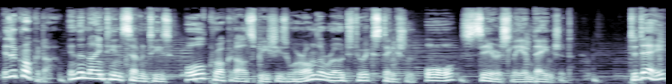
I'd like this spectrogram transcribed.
is a crocodile. In the 1970s, all crocodile species were on the road to extinction or seriously endangered. Today,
